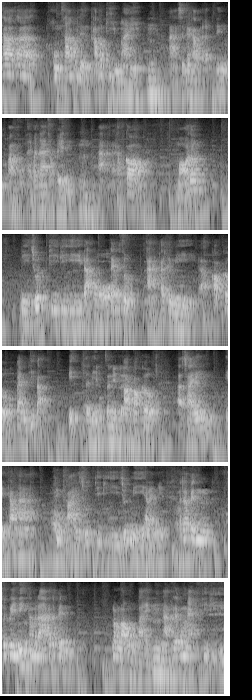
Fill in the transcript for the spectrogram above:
ถ้าถ้าคงทราบกันเลยคำว่า PUI อืมอ่าใช่ไหมครับเอ่อเรื่องความสงสัยว่าน่าจะเป็นอืม อ่านะครับก็หมอต้องมีชุด PPE แบบโอ้ เต็มสูทอ่าก็คือมีก็อกเกิลแว่นที่แบบปิดสนิท สนิทเลยก็อกเกิลใช้ N95 โอ้ขึ้นไปชุด PPE ชุดหมีอะไรอย่างนี้ แต่ถ้าเป็น สกรีนิ่งธรรมดาก็จะเป็นลองๆลงไปอืม อ่าเขาเรียกว่า max PPE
